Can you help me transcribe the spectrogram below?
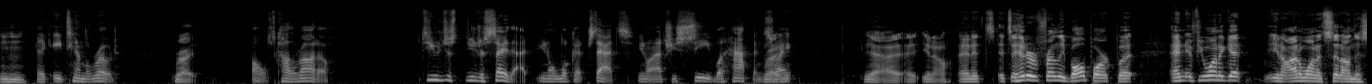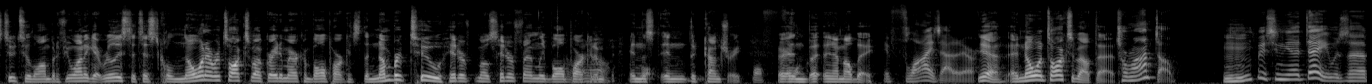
Mm-hmm. He had like 18 on the road. right. Oh, it's Colorado. Do you just you just say that? You don't look at stats. You don't actually see what happens, Right. right? Yeah, I- you know, and it's it's a hitter friendly ballpark, but and if you want to get, you know, I don't want to sit on this too too long, but if you want to get really statistical, no one ever talks about Great American Ballpark. It's the number two hitter most hitter friendly ballpark in, in the in the country in, in MLB. It flies out of there. Yeah, and no one talks about that. Toronto. Mm-hmm. We seen the other day. It was uh,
